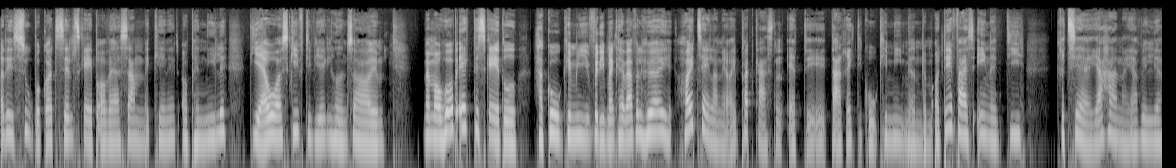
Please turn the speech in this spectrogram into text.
og det er super godt selskab at være sammen med Kenneth og Pernille. De er jo også gift i virkeligheden, så øh, man må jo håbe, ægteskabet har god kemi, fordi man kan i hvert fald høre i højtalerne og i podcasten, at øh, der er rigtig god kemi mellem dem. Og det er faktisk en af de kriterier, jeg har, når jeg vælger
